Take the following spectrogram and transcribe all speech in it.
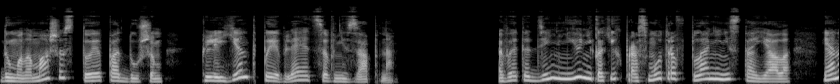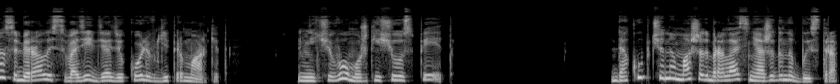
думала Маша, стоя под душем. Клиент появляется внезапно. В этот день у нее никаких просмотров в плане не стояло, и она собиралась свозить дядю Колю в гипермаркет. Ничего, может, еще успеет. До Купчина Маша добралась неожиданно быстро,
